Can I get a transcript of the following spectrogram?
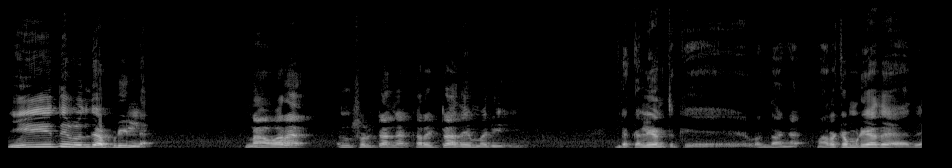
இது வந்து அப்படி இல்லை. நான் வரேன்னு சொல்லிட்டாங்க. கரெக்டாக அதே மாதிரி இந்த கல்யாணத்துக்கு வந்தாங்க. மறக்க முடியாத அது.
